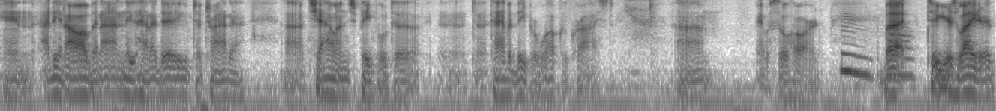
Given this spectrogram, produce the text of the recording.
and I did all that I knew how to do to try to uh, challenge people to, uh, to to have a deeper walk with Christ. Um, it was so hard. Mm, But wow. two years later,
